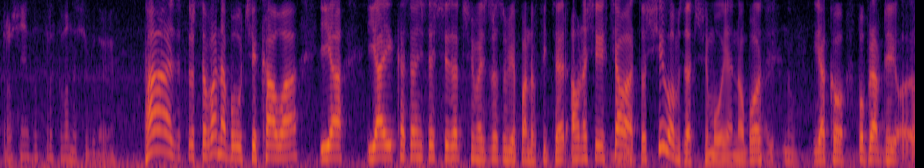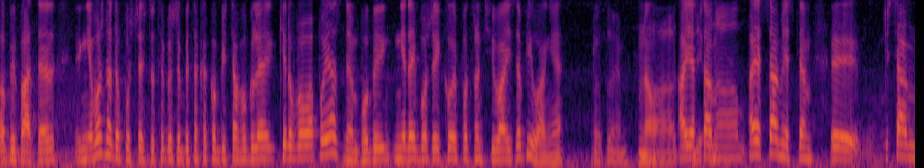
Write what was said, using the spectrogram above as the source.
strasznie zestresowane się wydaje. A, zestresowana, bo uciekała i ja, ja jej kazałem też się zatrzymać, zrozumie pan oficer, a ona się nie chciała, to siłą zatrzymuje, no bo No, jako poprawny o- obywatel nie można dopuszczać do tego, żeby taka kobieta w ogóle kierowała pojazdem, bo by nie daj Boże jej potrąciła i zabiła, nie? Rozumiem. No, a ja czyli sam- Ona... A ja sam jestem, y, sam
